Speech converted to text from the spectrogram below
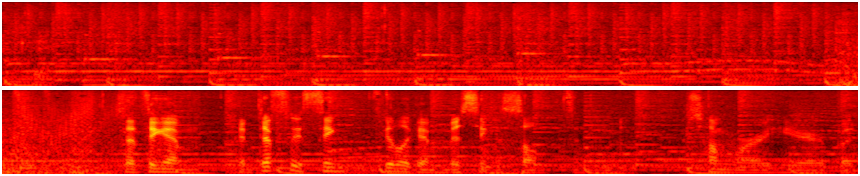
Okay. So I think I'm... I definitely think feel like I'm missing something somewhere here, but...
